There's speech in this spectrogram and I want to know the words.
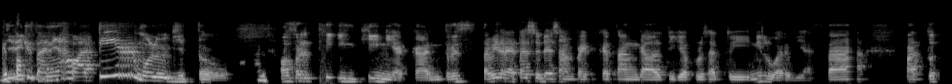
Jadi kesannya khawatir mulu gitu. Overthinking ya kan. Terus tapi ternyata sudah sampai ke tanggal 31 ini luar biasa. Patut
